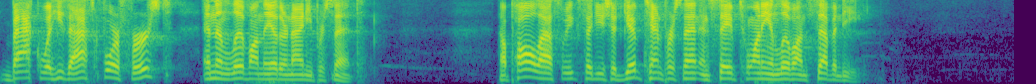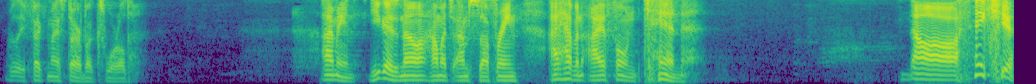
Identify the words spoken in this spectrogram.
back what he's asked for first and then live on the other 90%. Now, Paul last week said you should give 10% and save 20 and live on 70. Really affect my Starbucks world. I mean, do you guys know how much I'm suffering? I have an iPhone 10. Oh, thank you.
